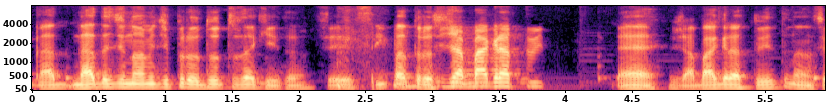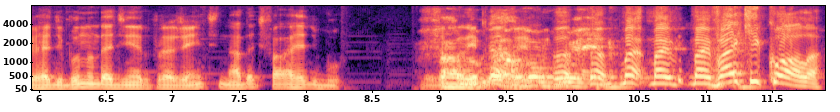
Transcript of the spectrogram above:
Nada, nada, de nome de produtos aqui, tá? Sem patrocínio. Jabá gratuito. É, jabá gratuito não. Se o Red Bull não der dinheiro pra gente, nada de falar Red Bull. Falou, não, mas, mas, mas, vai que cola.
